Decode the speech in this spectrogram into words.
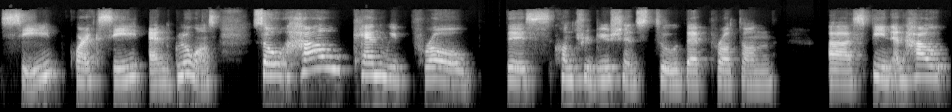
sea, quark sea, and gluons. So how can we probe these contributions to the proton uh, spin and how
